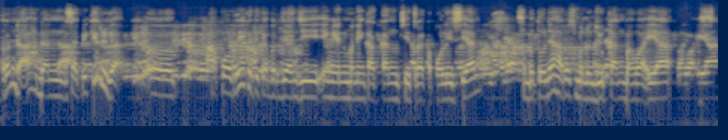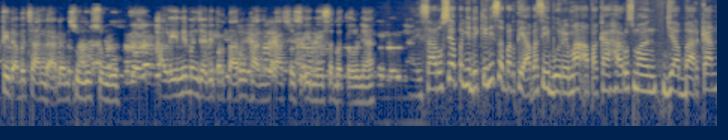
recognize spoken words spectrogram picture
rendah dan saya pikir juga uh, Kapolri ketika berjanji ingin meningkatkan citra kepolisian sebetulnya harus menunjukkan bahwa ia tidak bercanda dan sungguh-sungguh Hal ini menjadi pertaruhan kasus ini sebetulnya. Seharusnya penyidik ini seperti apa sih Ibu Rima? Apakah harus menjabarkan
